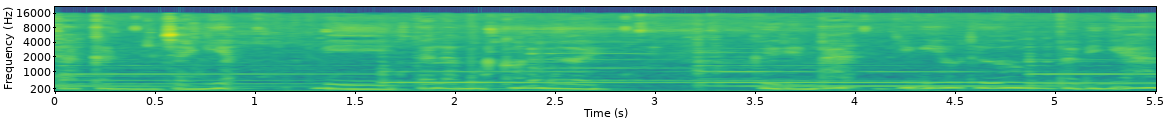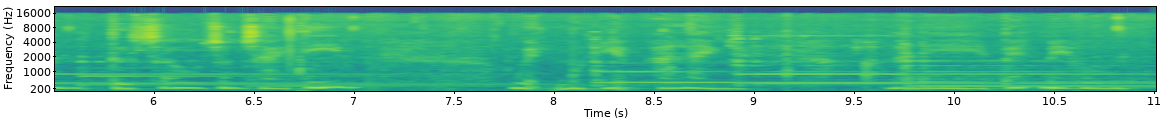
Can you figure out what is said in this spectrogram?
Ta cần trải nghiệm vì ta là một con người gửi đến bạn những yêu thương và bình an từ sâu trong trái tim. Nguyện một niệm an lành. Amani Pet Mehun.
